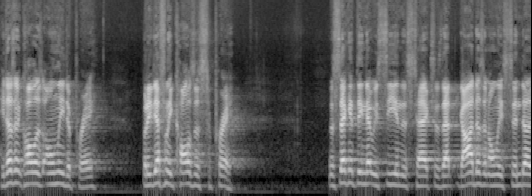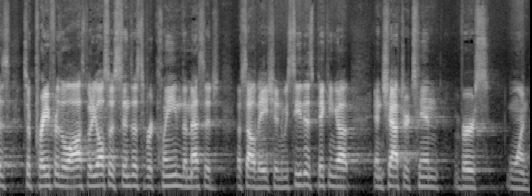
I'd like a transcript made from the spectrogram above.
He doesn't call us only to pray, but He definitely calls us to pray. The second thing that we see in this text is that God doesn't only send us to pray for the lost, but He also sends us to proclaim the message of salvation. We see this picking up in chapter 10, verse 1.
